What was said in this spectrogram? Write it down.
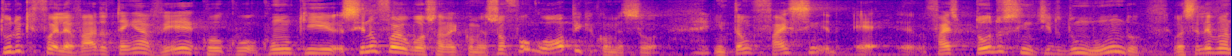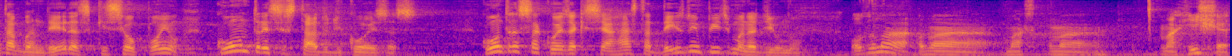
tudo que foi levado tem a ver com, com, com, que se não foi o Bolsonaro que começou foi o golpe que começou então faz é, faz todo o sentido do mundo você levantar bandeiras que se oponham contra esse estado de coisas contra essa coisa que se arrasta desde o impeachment da Dilma. Houve uma, uma, uma, uma, uma rixa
